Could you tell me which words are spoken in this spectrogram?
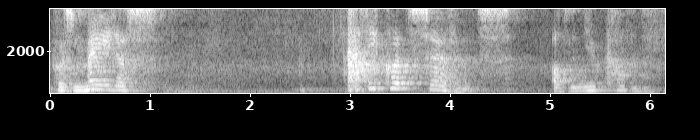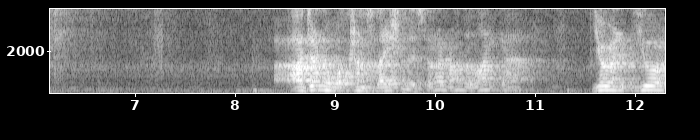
who has made us adequate servants of the new covenant. I don't know what translation this, but I rather like that. You're, you're,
